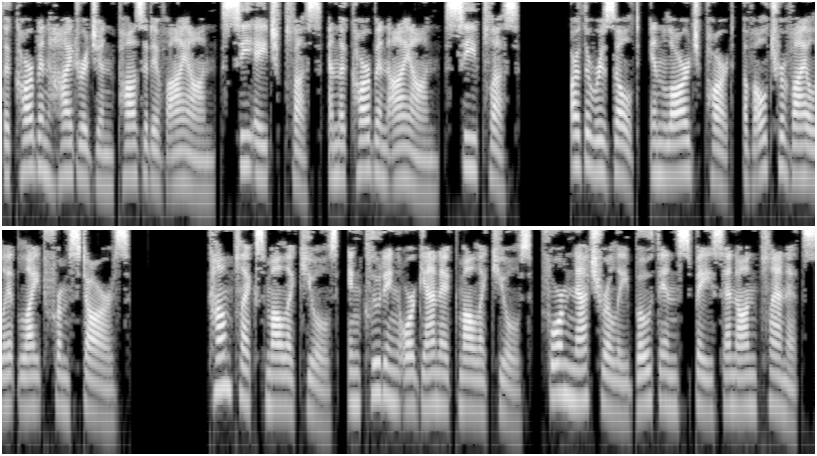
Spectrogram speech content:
the carbon-hydrogen positive ion CH+, and the carbon ion C+, are the result, in large part, of ultraviolet light from stars. Complex molecules, including organic molecules, form naturally both in space and on planets.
